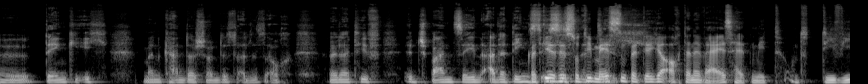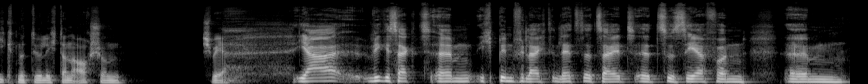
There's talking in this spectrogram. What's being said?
äh, denke ich, man kann da schon das alles auch relativ entspannt sehen. Allerdings bei dir ist es so, die messen bei dir ja auch deine Weisheit mit und die wiegt natürlich dann auch schon schwer. Ja, wie gesagt, ähm, ich bin vielleicht in letzter Zeit äh, zu sehr von ähm,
